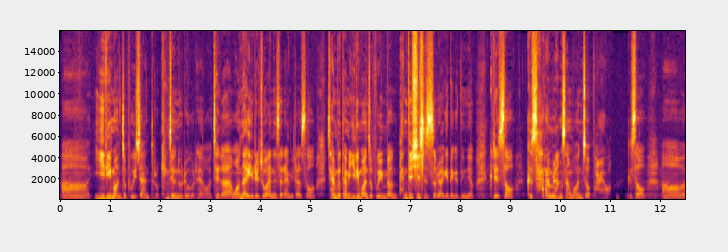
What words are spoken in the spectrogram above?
아 일이 먼저 보이지 않도록 굉장히 노력을 해요. 제가 워낙 일을 좋아하는 사람이라서 잘못하면 일이 먼저 보이면 반드시 실수를 하게 되거든요. 그래서 그 사람을 항상 먼저 봐요. 그래서 어,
